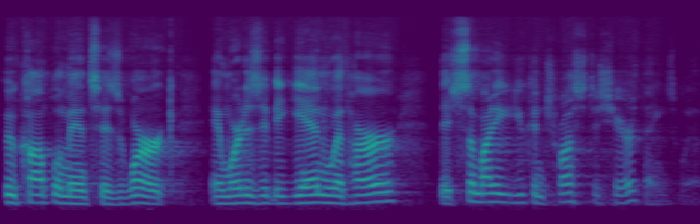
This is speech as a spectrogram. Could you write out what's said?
who complements his work. And where does it begin with her? That somebody you can trust to share things with.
